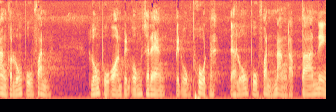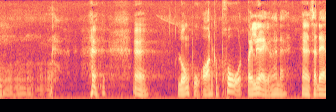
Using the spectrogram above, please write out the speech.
นั่งกับหลวงปู่ฟันหลวงปู่อ่อนเป็นองค์แสดงเป็นองค์พูดนะแต่หลวงปู่ฟันนั่งหลับตาเน่งหลวงปู่อ่อนก็พูดไปเรื่อยอย่างนั้นนะแสดง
